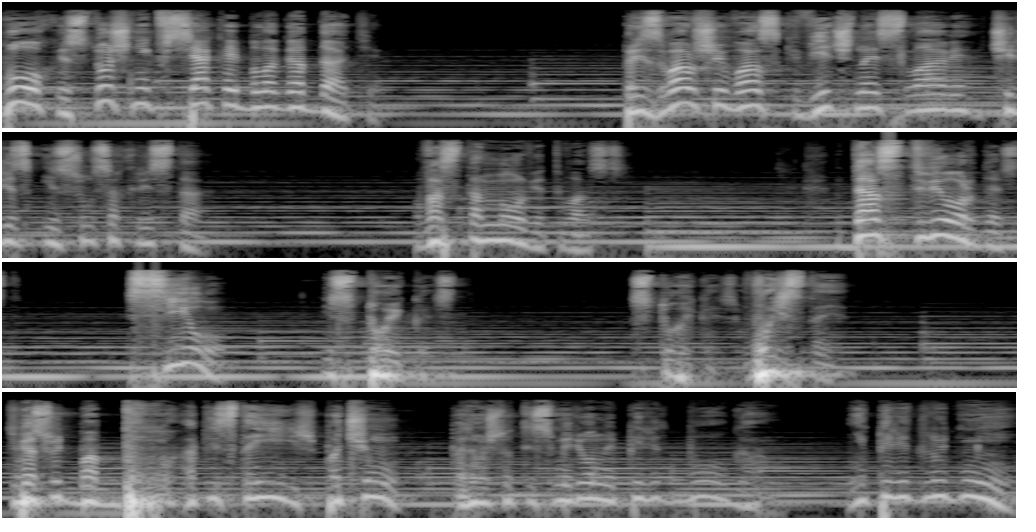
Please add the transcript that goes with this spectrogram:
Бог, источник всякой благодати, призвавший вас к вечной славе через Иисуса Христа, восстановит вас, даст твердость, силу и стойкость. Стойкость, выстоять. Тебя судьба, а ты стоишь. Почему? Потому что ты смиренный перед Богом, не перед людьми.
